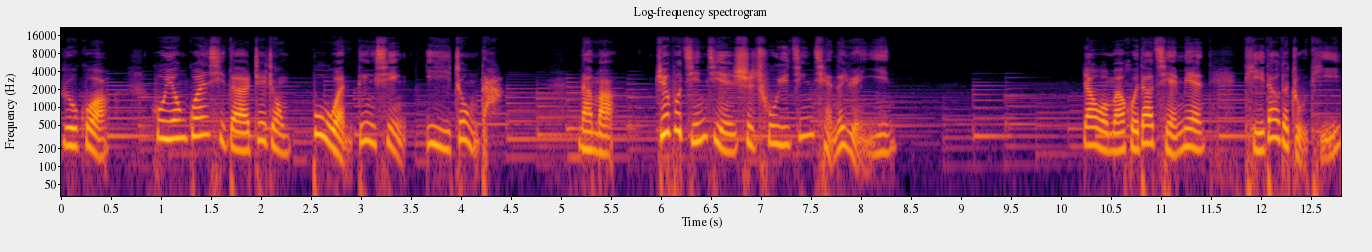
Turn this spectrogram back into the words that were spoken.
如果雇佣关系的这种不稳定性意义重大，那么绝不仅仅是出于金钱的原因。让我们回到前面提到的主题，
